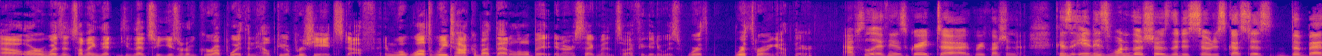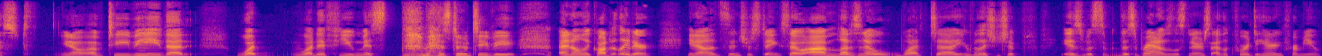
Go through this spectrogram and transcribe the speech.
Uh, or was it something that that's you sort of grew up with and helped you appreciate stuff? And we'll, we'll we talk about that a little bit in our segment, so I figured it was worth worth throwing out there. Absolutely, I think it's a great, uh, great question because it is one of those shows that is so discussed as the best, you know, of TV. That what what if you missed the best of TV and only caught it later? You know, it's interesting. So, um, let us know what uh, your relationship is with The Sopranos, listeners. I look forward to hearing from you.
